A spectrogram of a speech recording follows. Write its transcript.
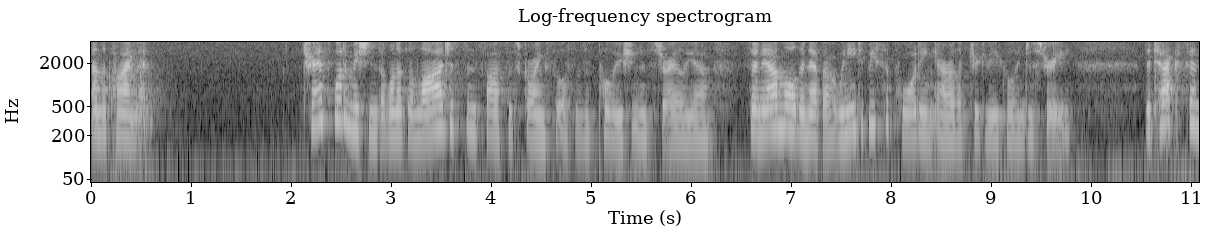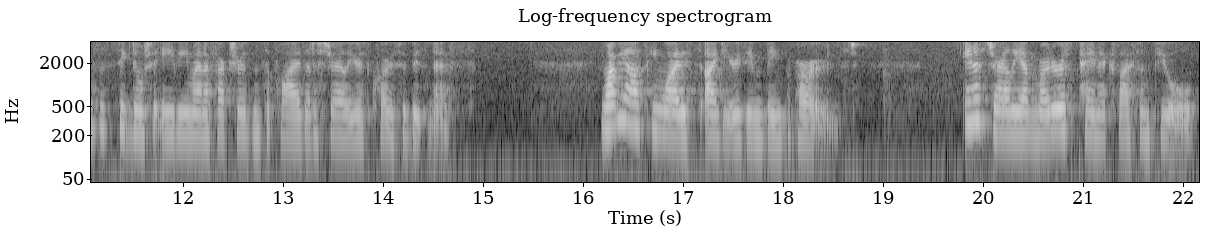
and the climate. Transport emissions are one of the largest and fastest growing sources of pollution in Australia, so now more than ever, we need to be supporting our electric vehicle industry. The tax sends a signal to EV manufacturers and suppliers that Australia is closed for business. You might be asking why this idea is even being proposed. In Australia, motorists pay an excise on fuel,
